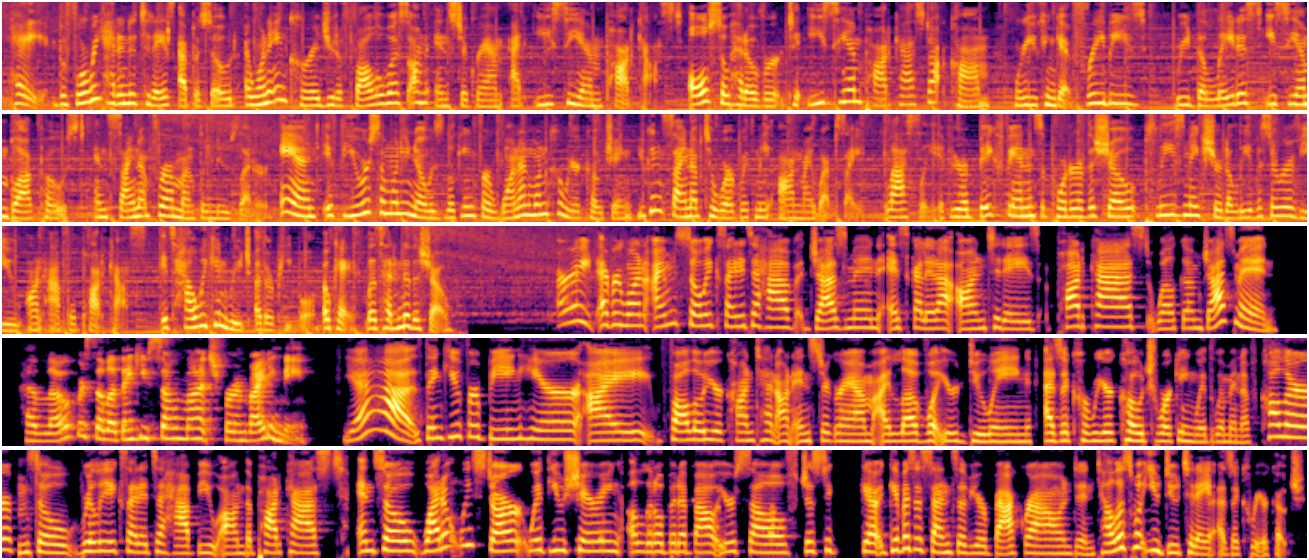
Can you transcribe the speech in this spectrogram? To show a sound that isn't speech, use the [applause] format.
Hey, before we head into today's episode, I want to encourage you to follow us on Instagram at ECM Podcast. Also, head over to ecmpodcast.com where you can get freebies read the latest ECM blog post, and sign up for our monthly newsletter. And if you or someone you know is looking for one on one career coaching, you can sign up to work with me on my website. Lastly, if you're a big fan and supporter of the show, please make sure to leave us a review on Apple Podcasts. It's how we can reach other people. Okay, let's head into the show. All right, everyone. I'm so excited to have Jasmine Escalera on today's podcast. Welcome, Jasmine. Hello, Priscilla. Thank you so much for inviting me. Yeah, thank you for being here. I follow your content on Instagram. I love what you're doing as a career coach working with women of color. I'm so really excited to have you on the podcast. And so, why don't we start with you sharing a little bit about yourself just to get, give us a sense of your background and tell us what you do today as a career coach?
